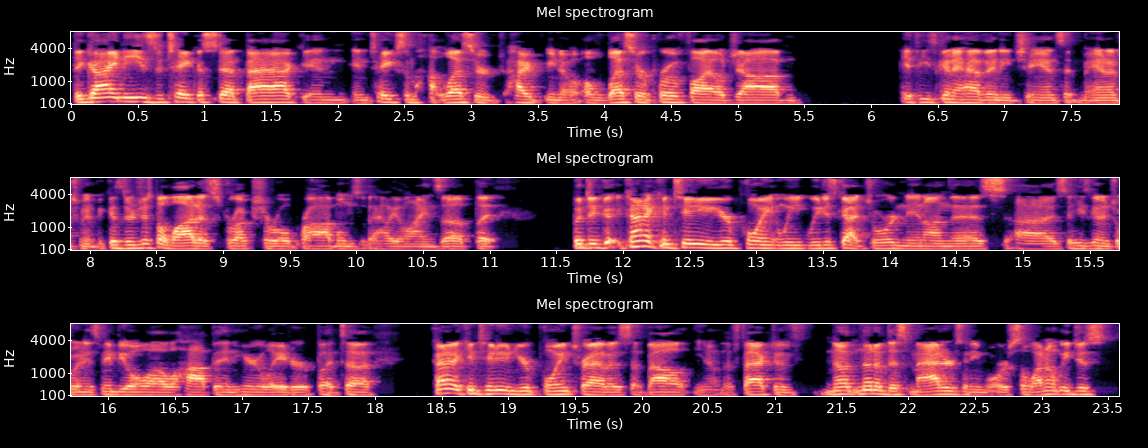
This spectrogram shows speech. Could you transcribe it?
the guy needs to take a step back and and take some lesser high, you know, a lesser profile job if he's going to have any chance at management because there's just a lot of structural problems with how he lines up. But but to kind of continue your point, we we just got Jordan in on this, uh, so he's going to join us. Maybe I'll, I'll hop in here later, but. Uh, kind of continuing your point, Travis, about you know the fact of none, none of this matters anymore. So why don't we just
